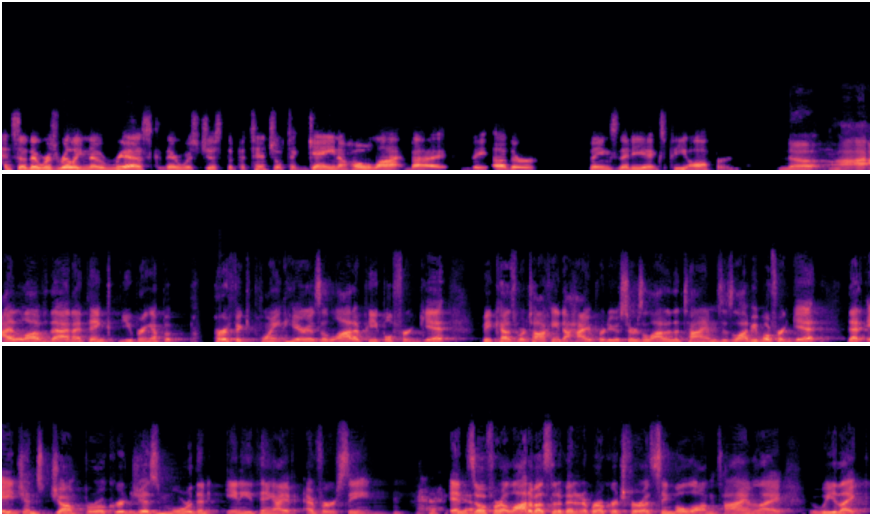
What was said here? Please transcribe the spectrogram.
And so there was really no risk. There was just the potential to gain a whole lot by the other things that EXP offered. No, mm. I, I love that. And I think you bring up a perfect point here is a lot of people forget because we're talking to high producers a lot of the times is a lot of people forget that agents jump brokerages more than anything I've ever seen. And yeah. so for a lot of us that have been in a brokerage for a single long time, like we like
